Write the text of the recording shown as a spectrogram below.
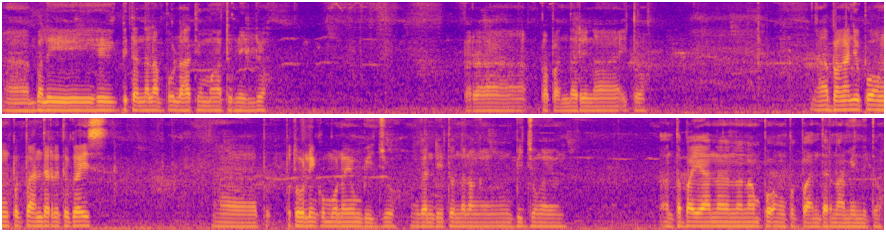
Ah, bali, higpitan na lang po lahat yung mga tornilyo. Para papanda rin na ito. Abangan nyo po ang pagpaandar nito guys. Pu- putulin ko muna yung video. Hanggang dito na lang yung video ngayon. Antabayan na lang po ang pagpaandar namin nito.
